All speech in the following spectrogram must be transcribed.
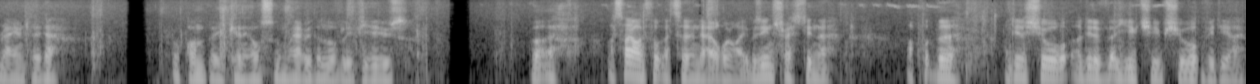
around here up on Beacon Hill somewhere with the lovely views but uh, I say I thought they turned out all right. It was interesting that I put the, I did a short, I did a, a YouTube short video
